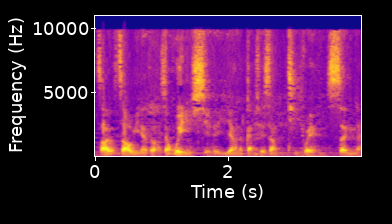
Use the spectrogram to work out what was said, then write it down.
遭遭遇呢，都好像为你写的一样的感觉上，体会很深的。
